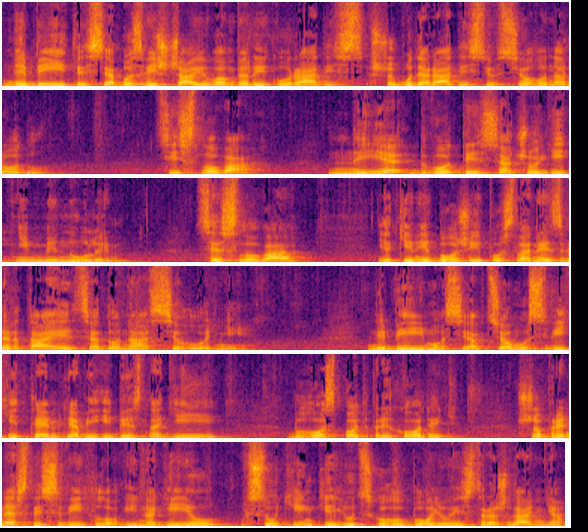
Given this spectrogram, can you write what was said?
Не бійтеся, бо звіщаю вам велику радість, що буде радістю всього народу. Ці слова не є двотисячолітнім минулим. Це слова, якими Божий посланець звертається до нас сьогодні. Не біймося в цьому світі темряві і безнадії, бо Господь приходить, щоб принести світло і надію в сутінки людського болю і страждання,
